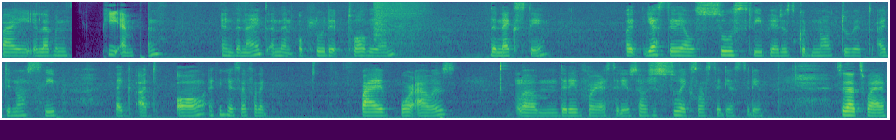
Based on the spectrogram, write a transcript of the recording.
by 11 p.m. in the night and then upload it 12 a.m the next day. But yesterday I was so sleepy, I just could not do it. I did not sleep like at all. I think I slept for like five, four hours um the day before yesterday. So I was just so exhausted yesterday. So that's why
